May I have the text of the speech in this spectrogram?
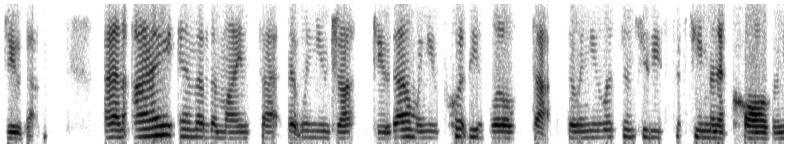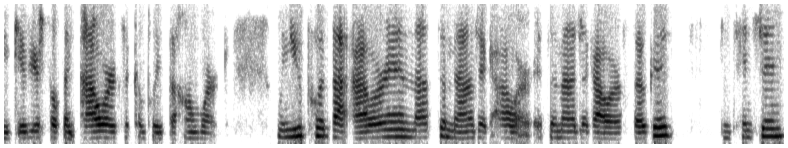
do them. And I am of the mindset that when you just do them, when you put these little steps, so when you listen to these 15 minute calls and you give yourself an hour to complete the homework, when you put that hour in, that's a magic hour. It's a magic hour of focus, intention,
